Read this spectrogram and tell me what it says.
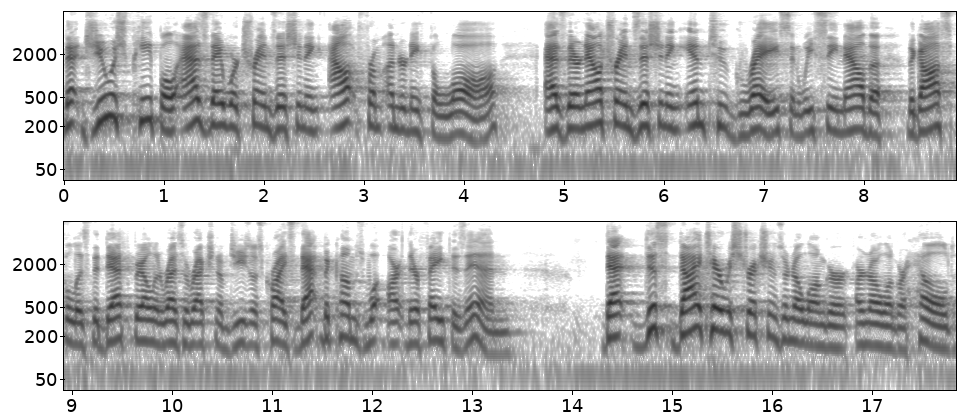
that Jewish people, as they were transitioning out from underneath the law, as they're now transitioning into grace, and we see now the, the gospel is the death, burial, and resurrection of Jesus Christ, that becomes what our, their faith is in. That this dietary restrictions are no longer are no longer held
